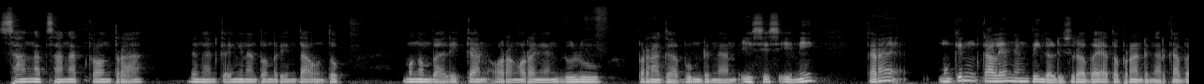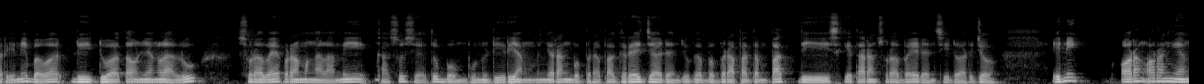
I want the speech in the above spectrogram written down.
sangat-sangat kontra dengan keinginan pemerintah untuk mengembalikan orang-orang yang dulu pernah gabung dengan ISIS ini karena mungkin kalian yang tinggal di Surabaya atau pernah dengar kabar ini bahwa di dua tahun yang lalu Surabaya pernah mengalami kasus yaitu bom bunuh diri yang menyerang beberapa gereja dan juga beberapa tempat di sekitaran Surabaya dan Sidoarjo. Ini orang-orang yang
